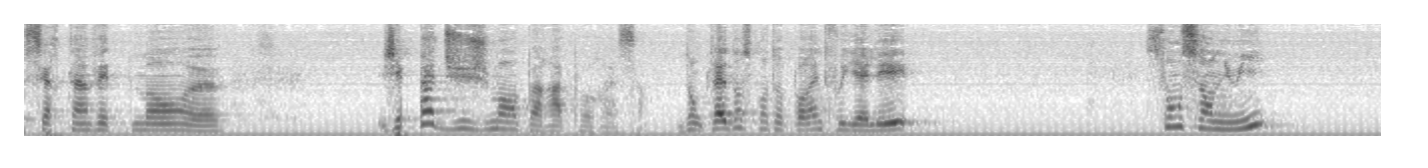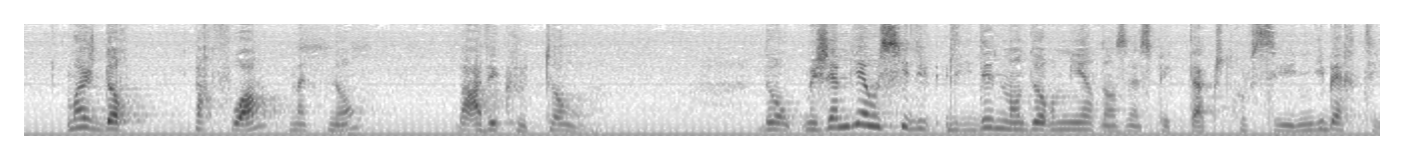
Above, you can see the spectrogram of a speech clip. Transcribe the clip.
certains vêtements j'ai pas de jugement par rapport à ça. Donc la danse contemporaine, il faut y aller sans s'ennuie. Moi, je dors parfois maintenant, bah, avec le temps. Donc, mais j'aime bien aussi l'idée de m'endormir dans un spectacle. Je trouve que c'est une liberté.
